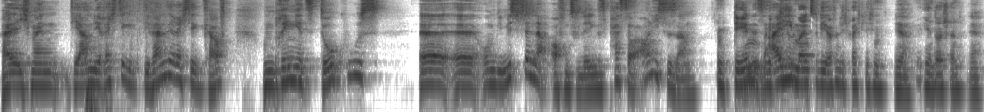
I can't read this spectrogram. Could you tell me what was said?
Weil ich meine, die haben die Rechte, die Fernsehrechte gekauft und bringen jetzt Dokus, äh, äh, um die Missstände offen zu legen. Das passt doch auch nicht zusammen. Mit denen, mit die meinst du die öffentlich-rechtlichen? Ja. Hier in Deutschland? Ja.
